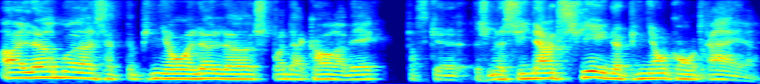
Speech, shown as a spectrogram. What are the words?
Ah là, moi, cette opinion-là, là, je suis pas d'accord avec, parce que je me suis identifié à une opinion contraire.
